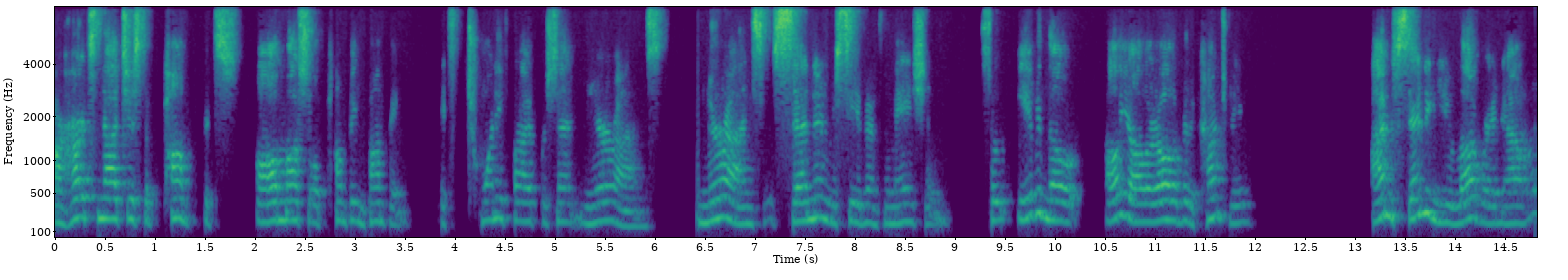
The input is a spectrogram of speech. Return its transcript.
Our heart's not just a pump, it's all muscle pumping, pumping. It's 25% neurons. Neurons send and receive information. So even though all y'all are all over the country, I'm sending you love right now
